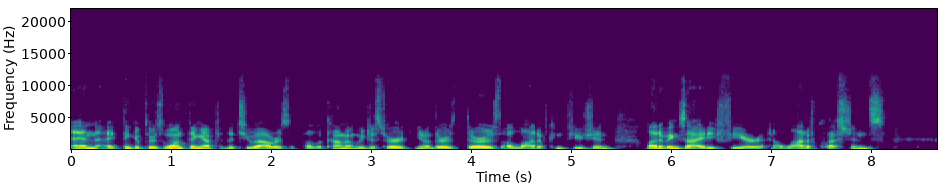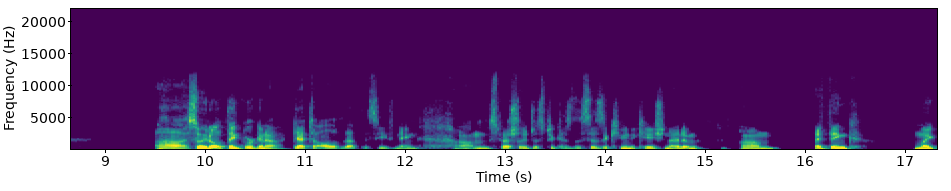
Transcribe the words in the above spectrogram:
and I think if there's one thing after the two hours of public comment we just heard, you know, there's there's a lot of confusion, a lot of anxiety, fear, and a lot of questions. Uh, so I don't think we're gonna get to all of that this evening, um, especially just because this is a communication item. Um, I think my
